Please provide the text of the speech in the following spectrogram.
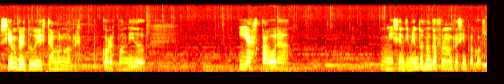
siempre tuve este amor no correspondido y hasta ahora mis sentimientos nunca fueron recíprocos.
